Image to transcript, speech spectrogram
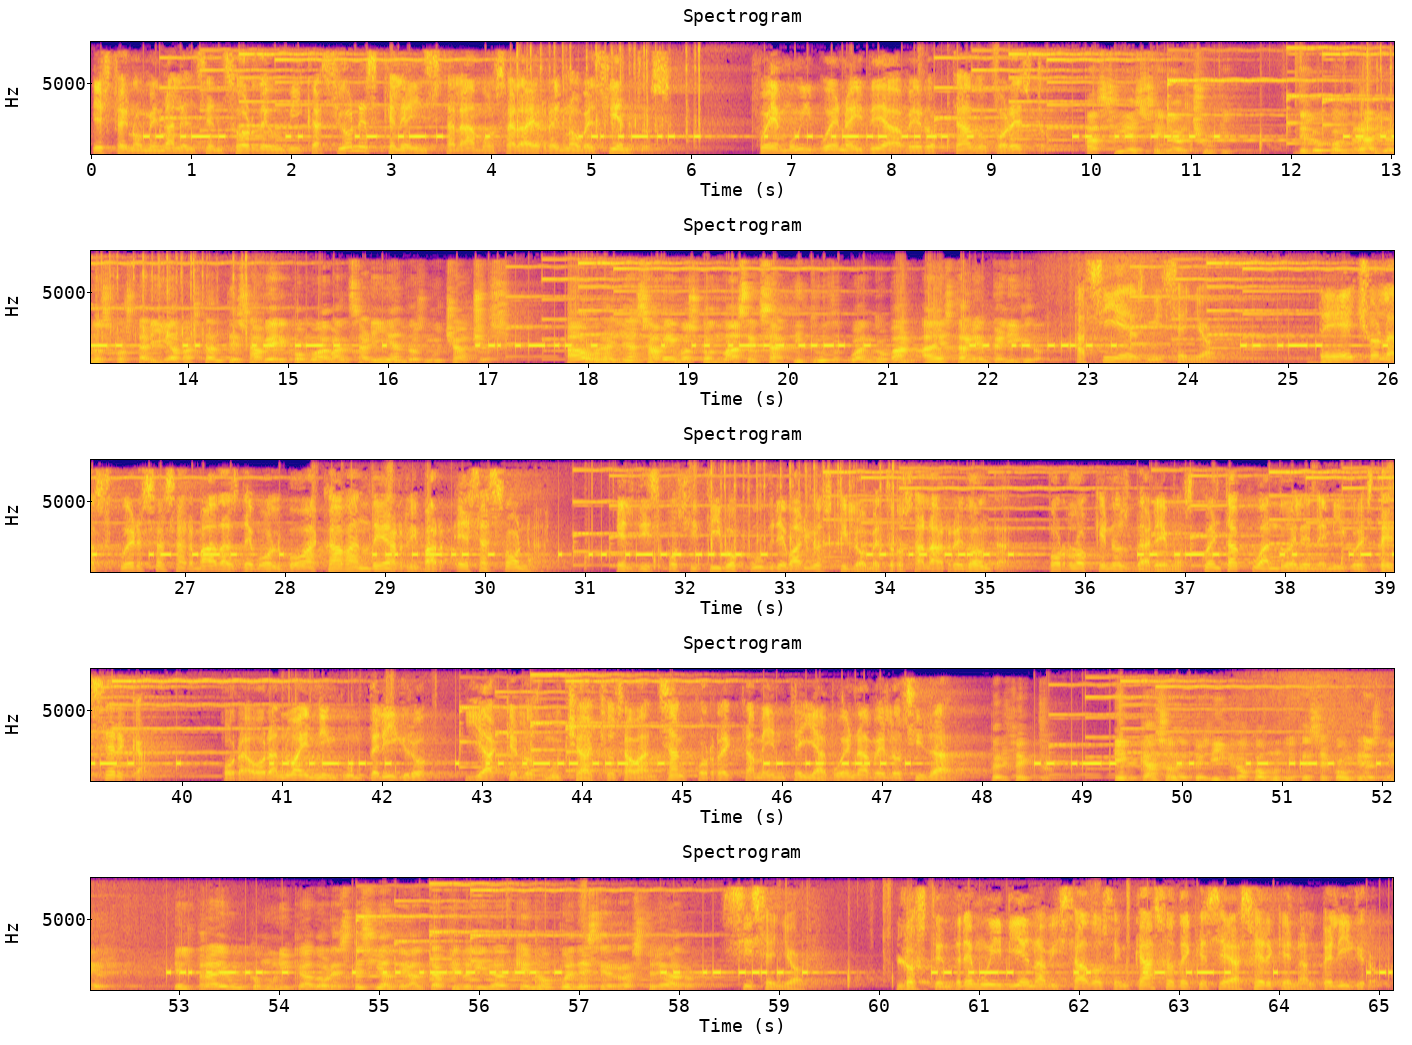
Es fenomenal el sensor de ubicaciones que le instalamos a la R900. Fue muy buena idea haber optado por esto. Así es, señor Chucky. De lo contrario nos costaría bastante saber cómo avanzarían los muchachos. Ahora ya sabemos con más exactitud cuándo van a estar en peligro. Así es, mi señor. De hecho, las Fuerzas Armadas de Volvo acaban de arribar esa zona. El dispositivo cubre varios kilómetros a la redonda, por lo que nos daremos cuenta cuando el enemigo esté cerca. Por ahora no hay ningún peligro, ya que los muchachos avanzan correctamente y a buena velocidad. Perfecto. En caso de peligro, comuníquese con Gresner. Él trae un comunicador especial de alta fidelidad que no puede ser rastreado. Sí, señor. Los tendré muy bien avisados en caso de que se acerquen al peligro.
